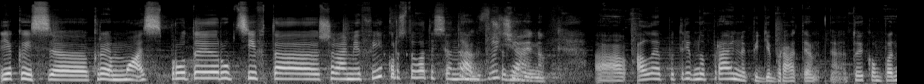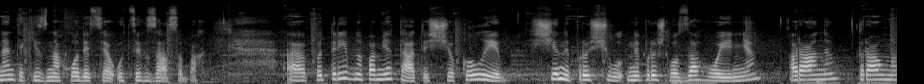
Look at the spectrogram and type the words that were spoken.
якийсь е, крем мазь проти рубців та шрамів і користуватися ним. Так, звичайно. Але потрібно правильно підібрати е, той компонент, який знаходиться у цих засобах. Е, Потрібно пам'ятати, що коли ще не пройшло, не пройшло загоєння рани, травми,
